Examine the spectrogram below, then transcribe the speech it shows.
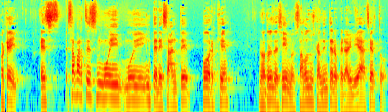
Ok, es, esa parte es muy, muy interesante porque nosotros decimos, estamos buscando interoperabilidad, ¿cierto?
